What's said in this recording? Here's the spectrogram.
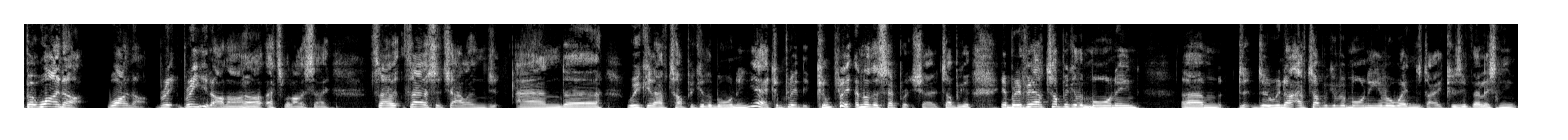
but why not? Why not? Bring bring it on, IR. That's what I say. So throw us a challenge, and uh, we could have topic of the morning. Yeah, completely, complete another separate show. Topic, of, yeah. But if we have topic of the morning, um, do, do, we not have topic of the morning of a Wednesday? Because if they're listening,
